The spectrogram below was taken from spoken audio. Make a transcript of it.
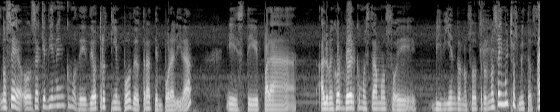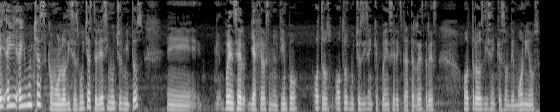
no sé, o sea que vienen como de, de otro tiempo, de otra temporalidad, este, para a lo mejor ver cómo estamos eh, viviendo nosotros. No sé, hay muchos mitos. Hay, hay, hay muchas, como lo dices, muchas teorías y muchos mitos. eh, pueden ser viajeros en el tiempo. Otros, otros muchos dicen que pueden ser extraterrestres. Otros dicen que son demonios.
